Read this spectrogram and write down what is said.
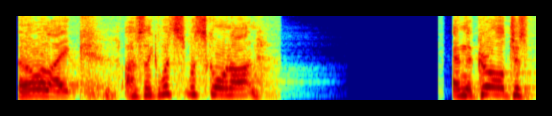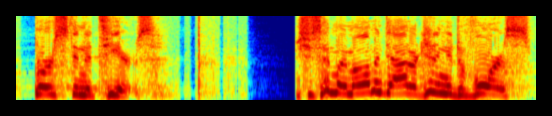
and we were like, I was like, what's what's going on? And the girl just burst into tears. She said, My mom and dad are getting a divorce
